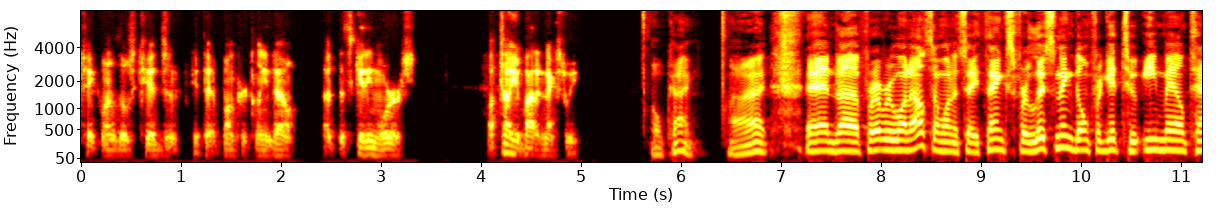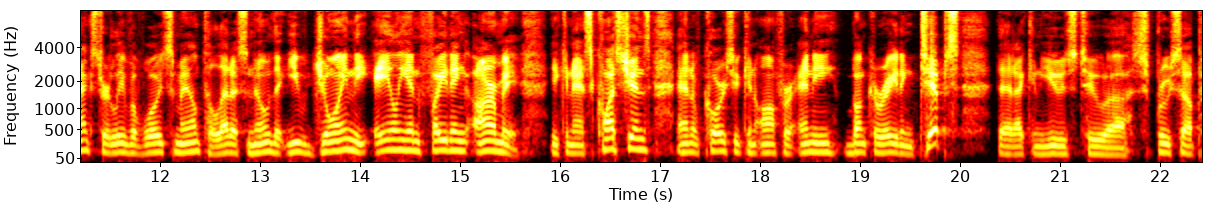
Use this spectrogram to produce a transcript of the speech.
take one of those kids and get that bunker cleaned out. Uh, It's getting worse. I'll tell you about it next week. Okay. All right. And uh, for everyone else, I want to say thanks for listening. Don't forget to email, text, or leave a voicemail to let us know that you've joined the alien fighting army. You can ask questions, and of course, you can offer any bunker rating tips that I can use to uh, spruce up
